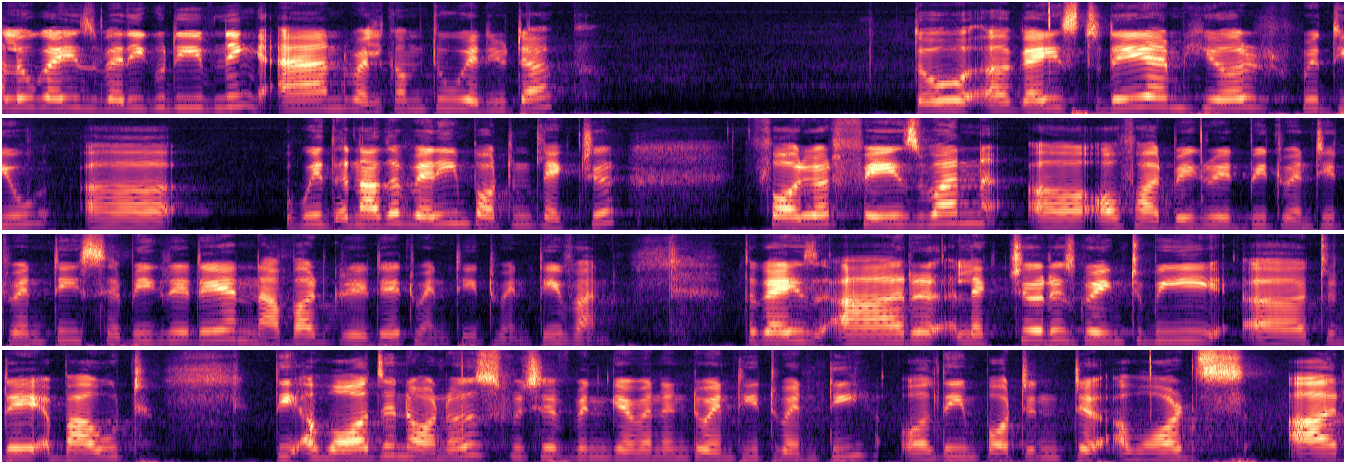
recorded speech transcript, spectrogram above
Hello guys, very good evening and welcome to EduTap. So uh, guys, today I'm here with you uh, with another very important lecture for your phase 1 uh, of RBI Grade B 2020, SEBI Grade A and NABARD Grade A 2021. So guys, our lecture is going to be uh, today about the awards and honors which have been given in 2020. All the important uh, awards are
